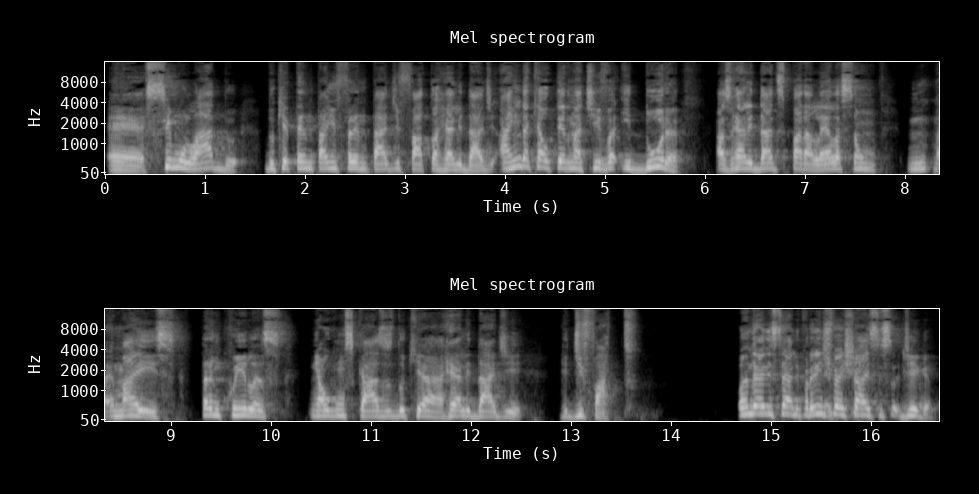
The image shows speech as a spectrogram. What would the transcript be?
é, simulado do que tentar enfrentar de fato a realidade. Ainda que alternativa e dura, as realidades paralelas são mais tranquilas em alguns casos do que a realidade de fato. André Vicelli, para a gente fechar esse. Diga.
